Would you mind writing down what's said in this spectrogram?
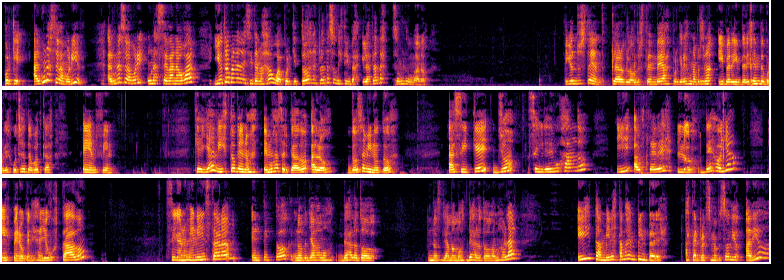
Porque algunas se van a morir, algunas se van a morir, unas se van a ahogar y otras van a necesitar más agua porque todas las plantas son distintas y las plantas somos los humanos. You understand, claro que lo understandeas porque eres una persona hiper inteligente, porque escuchas este podcast. En fin. Que ya he visto que nos hemos acercado a los 12 minutos. Así que yo seguiré dibujando y a ustedes los dejo ya. Espero que les haya gustado. Síganos en Instagram, en TikTok. Nos llamamos Déjalo todo. Nos llamamos Déjalo todo, vamos a hablar. Y también estamos en Pinterest. Hasta el próximo episodio. Adiós.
